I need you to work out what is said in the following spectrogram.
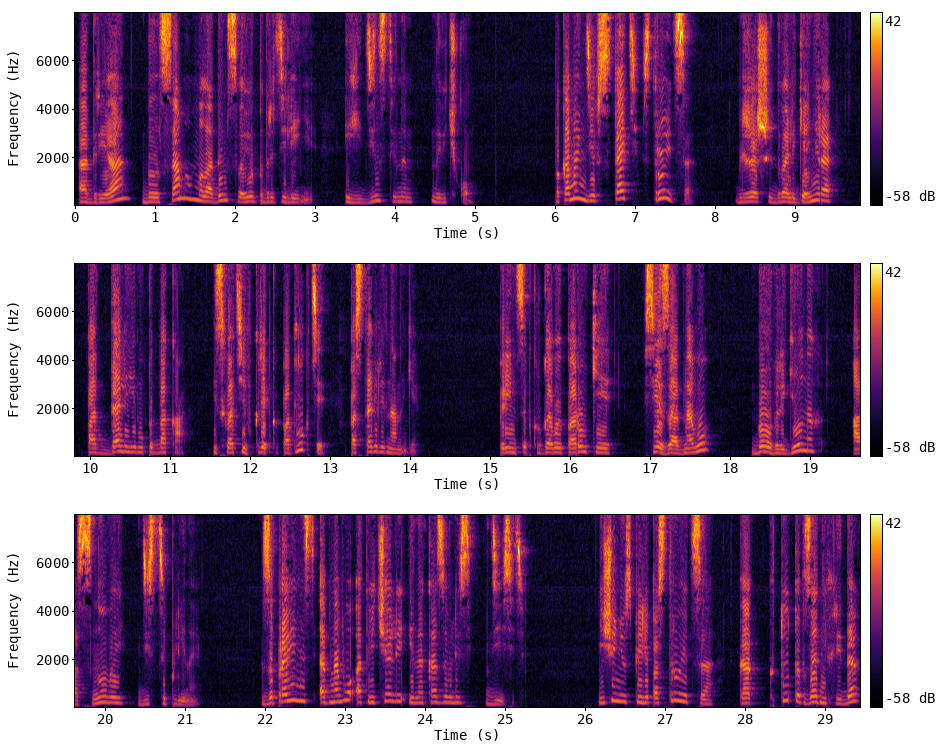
Адриан был самым молодым в своем подразделении и единственным новичком. По команде «Встать! Строиться!» ближайшие два легионера поддали ему под бока, и, схватив крепко под локти, поставили на ноги. Принцип круговой поруки «все за одного» был в легионах основой дисциплины. За провинность одного отвечали и наказывались десять. Еще не успели построиться, как кто-то в задних рядах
